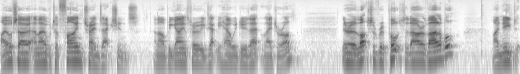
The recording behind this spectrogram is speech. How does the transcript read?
I also am able to find transactions and I'll be going through exactly how we do that later on. There are lots of reports that are available. I need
